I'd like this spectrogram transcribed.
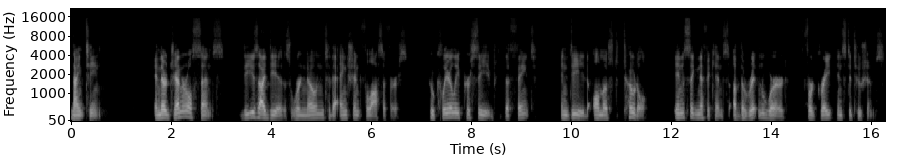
Nineteen. In their general sense, these ideas were known to the ancient philosophers, who clearly perceived the faint, indeed almost total, insignificance of the written word for great institutions.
